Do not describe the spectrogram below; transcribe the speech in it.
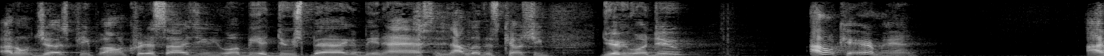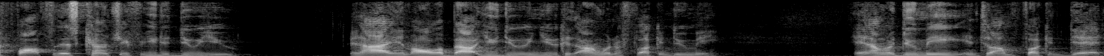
I don't judge people. I don't criticize you. You want to be a douchebag and be an ass and not love this country, do you want to do. I don't care, man. I fought for this country for you to do you. And I am all about you doing you because I'm going to fucking do me. And I'm going to do me until I'm fucking dead.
